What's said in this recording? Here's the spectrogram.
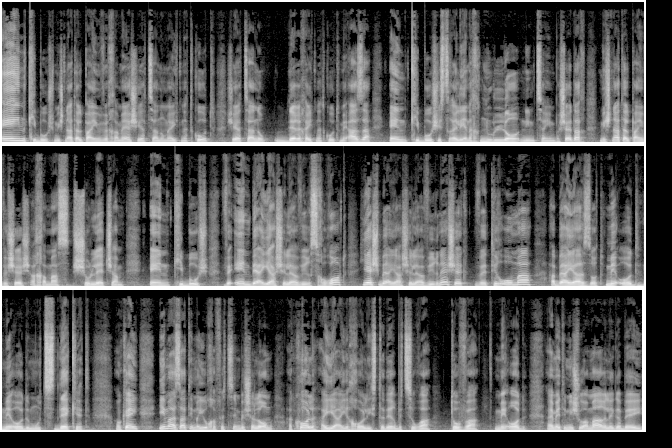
אין כיבוש. משנת 2005 יצאנו מההתנתקות, שיצאנו דרך ההתנתקות מעזה, אין כיבוש ישראלי, אנחנו לא נמצאים בשטח. משנת 2006 החמאס שולט שם, אין כיבוש ואין בעיה של להעביר סחורות, יש בעיה של להעביר נשק, ותראו מה, הבעיה הזאת מאוד מאוד מוצדקת, אוקיי? אם העזתים היו חפצים בשלום, הכל היה יכול להסתדר בצורה טובה מאוד. האמת היא מישהו אמר לגבי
